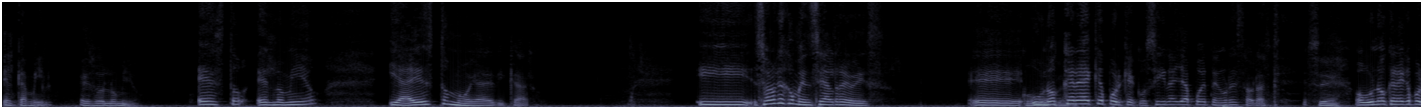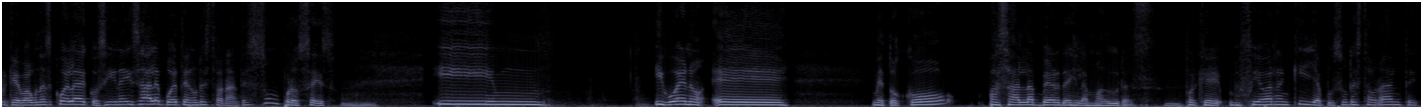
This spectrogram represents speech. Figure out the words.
el camino. Eso es lo mío. Esto es lo mío y a esto me voy a dedicar. Y solo que comencé al revés. Eh, ¿Cómo uno cree que porque cocina ya puede tener un restaurante. Sí. O uno cree que porque va a una escuela de cocina y sale puede tener un restaurante. Eso es un proceso. Y, mm, y bueno, eh, me tocó pasar las verdes y las maduras. Mm. Porque me fui a Barranquilla, puse un restaurante.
